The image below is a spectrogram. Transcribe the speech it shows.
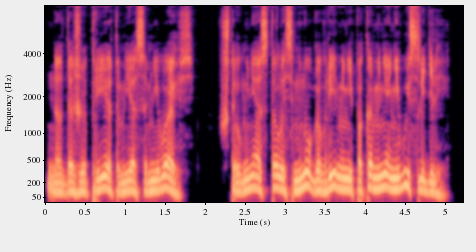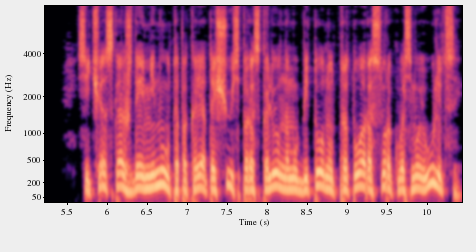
Но даже при этом я сомневаюсь, что у меня осталось много времени, пока меня не выследили. Сейчас каждая минута, пока я тащусь по раскаленному бетону тротуара 48-й улицы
